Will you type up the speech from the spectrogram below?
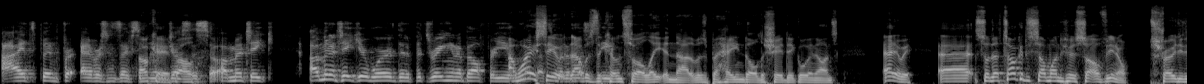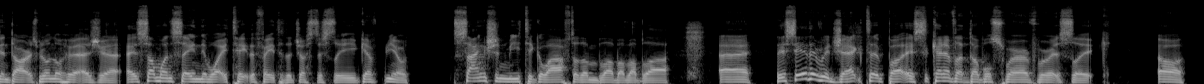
I, it's been forever since I've seen Okay, Young Justice, so I'm gonna take I'm gonna take your word that if it's ringing a bell for you, I want to say that was the be. Council of Light in that that was behind all the shady going ons. Anyway, uh, so they're talking to someone who's sort of, you know, shrouded in darkness. We don't know who it is yet. It's someone saying they want to take the fight to the Justice League, give, you know, sanction me to go after them, blah, blah, blah, blah. Uh, they say they reject it, but it's kind of a double swerve where it's like, oh,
